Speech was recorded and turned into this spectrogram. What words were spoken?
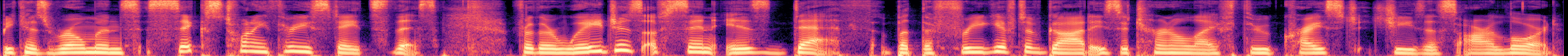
because Romans 6:23 states this, "For the wages of sin is death, but the free gift of God God is eternal life through Christ Jesus our Lord.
